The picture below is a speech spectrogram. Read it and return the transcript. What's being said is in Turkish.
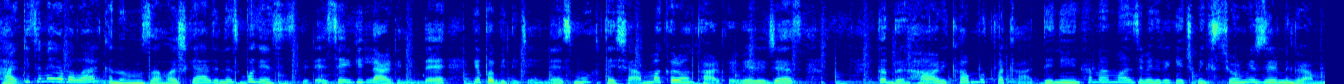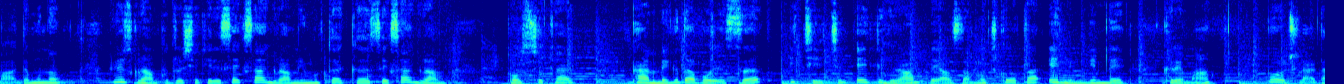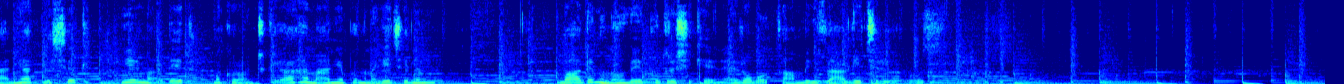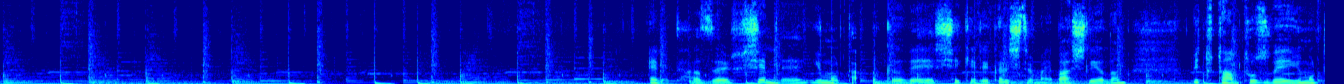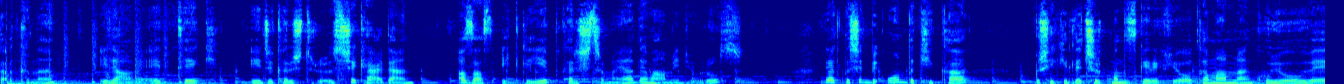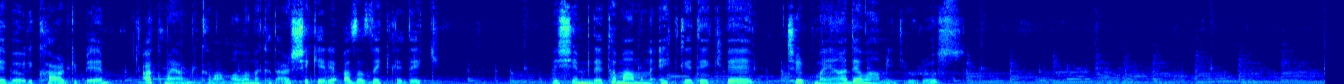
Herkese merhabalar kanalımıza hoş geldiniz. Bugün sizlere sevgililer gününde yapabileceğiniz muhteşem makaron tarifi vereceğiz. Tadı harika mutlaka deneyin. Hemen malzemelere geçmek istiyorum. 120 gram badem unu, 100 gram pudra şekeri, 80 gram yumurta akı, 80 gram toz şeker, pembe gıda boyası, içi için 50 gram beyazlanma çikolata, 50 milim de krema. Bu ölçülerden yaklaşık 20 adet makaron çıkıyor. Hemen yapımına geçelim. Badem unu ve pudra şekerini robottan bir güzel geçiriyoruz. Evet hazır. Şimdi yumurta akı ve şekeri karıştırmaya başlayalım. Bir tutam tuz ve yumurta akını ilave ettik. İyice karıştırıyoruz. Şekerden az az ekleyip karıştırmaya devam ediyoruz. Yaklaşık bir 10 dakika bu şekilde çırpmanız gerekiyor. Tamamen koyu ve böyle kar gibi akmayan bir kıvam alana kadar şekeri az az ekledik. Ve şimdi tamamını ekledik ve çırpmaya devam ediyoruz.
